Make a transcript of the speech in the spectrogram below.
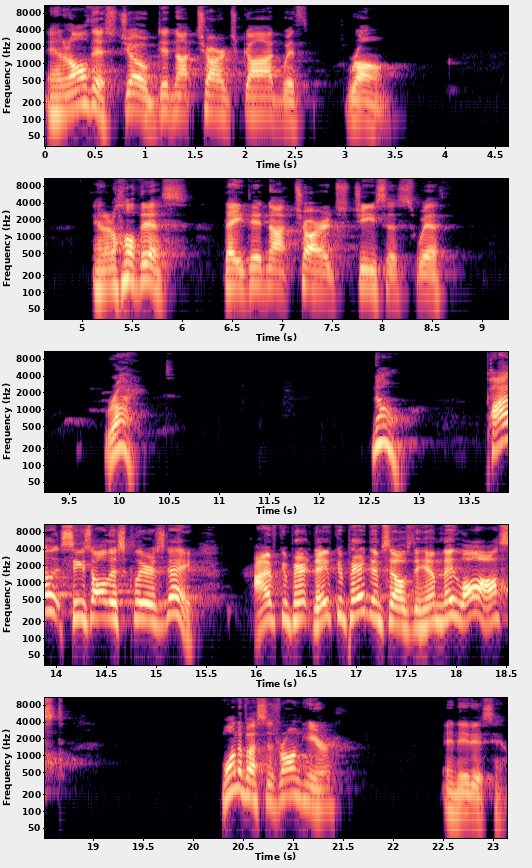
And in all this, Job did not charge God with wrong. And in all this, they did not charge Jesus with right. No. Pilate sees all this clear as day. I've compared, they've compared themselves to him. They lost. One of us is wrong here, and it is him.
